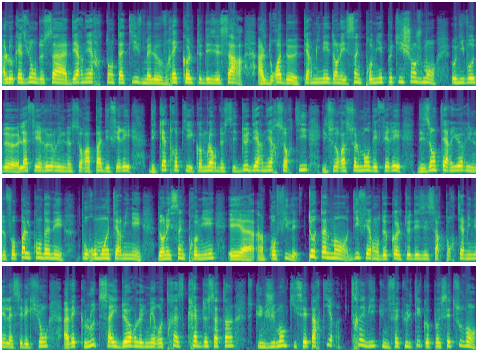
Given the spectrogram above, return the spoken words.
à l'occasion de sa dernière tentative, mais le vrai Colt des Essarts a le droit de terminer dans les 5 premiers. Petit changement au niveau de la ferrure, il ne sera pas déféré des quatre pieds comme lors de ses deux dernières sorties. Il sera seulement déféré des antérieurs. Il ne faut pas le condamner pour au moins terminer dans les 5 premiers et euh, un profil totalement différent de Colt des Essarts pour terminer la sélection avec l'outsider, le numéro 13, crêpe de satin. C'est une jument qui sait partir très vite, une faculté que possèdent souvent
